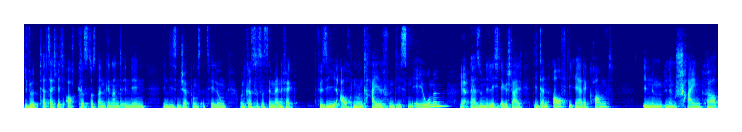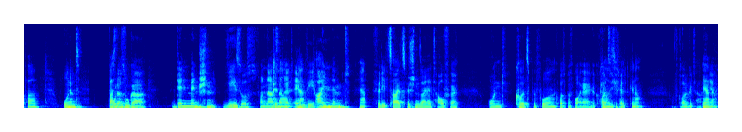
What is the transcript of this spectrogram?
die wird tatsächlich auch Christus dann genannt in, den, in diesen Schöpfungserzählungen. Und Christus ist im Endeffekt für sie auch nur ein Teil von diesen Äonen, Ja. also eine Lichtergestalt, die dann auf die Erde kommt, in einem, in einem Scheinkörper und was Oder sogar den Menschen Jesus von Nazareth Genau, ja. irgendwie einnimmt Ja. für die Zeit zwischen seiner Taufe und kurz bevor kurz bevor er gekreuzigt wird wird. Genau. auf Golgatha. Ja.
